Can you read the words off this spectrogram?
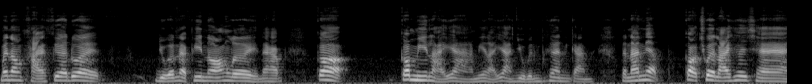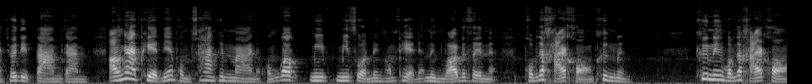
ไม่ต้องขายเสื้อด้วย อยู่กันแบบพี่น้องเลยนะครับ ก็ ก็มีหลายอย่างมีหลายอย่างอยู่เป็นเพื่อนกันดังนั้นเนี่ยก็ช่วยไลค์ช่วยแชร์ ช่วยติดตามกัน เอาง่ายเพจนี้ผมสร้างขึ้นมาเนี่ยผมก็มีมีส่วนหนึ่งของเพจเนี่ยหนึ่งร้อยเปอร์เซ็นต์เนี่ยผมจะขายของครึ่งหนึ่งครึ่งหนึ่งผมจะขายของ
